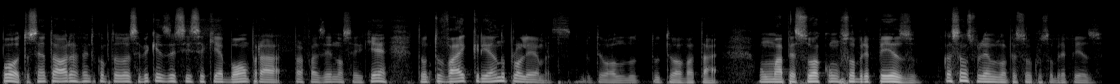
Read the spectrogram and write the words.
Pô, tu senta horas na frente do computador, você vê que exercício aqui é bom para fazer não sei o quê? Então tu vai criando problemas do teu, do, do teu avatar. Uma pessoa com sobrepeso. Quais são os problemas de uma pessoa com sobrepeso?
